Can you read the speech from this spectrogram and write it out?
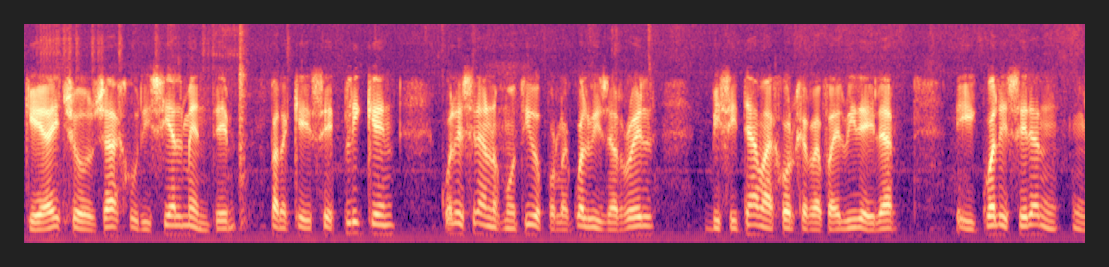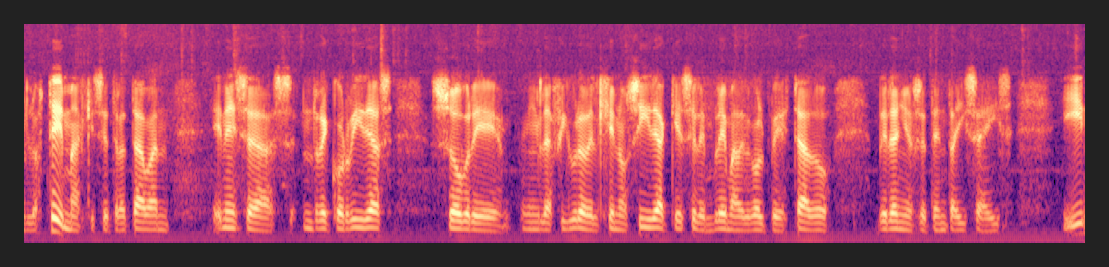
que ha hecho ya judicialmente para que se expliquen cuáles eran los motivos por los cuales Villarruel visitaba a Jorge Rafael Videla y cuáles eran los temas que se trataban en esas recorridas sobre la figura del genocida, que es el emblema del golpe de Estado del año 76. Y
